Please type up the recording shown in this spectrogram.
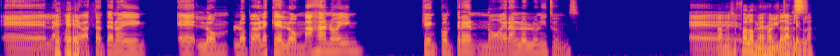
Eh, la encontré bastante annoying. Eh, lo, lo peor es que lo más annoying que encontré no eran los Looney Tunes. Para mí eso Eh, fue lo mejor de la película.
